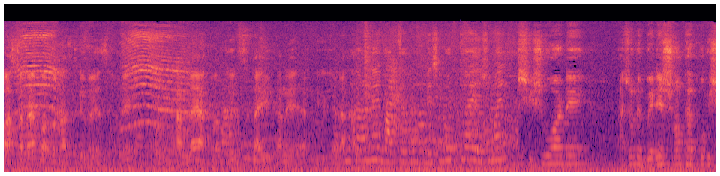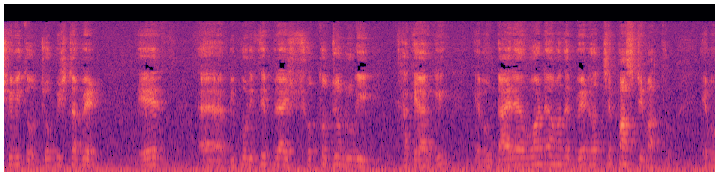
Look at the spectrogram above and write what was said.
বাচ্চাটা গত রাত্রি হয়েছে ঠান্ডায় আক্রান্ত হয়েছে তাই এখানে শিশু ওয়ার্ডে আসলে বেডের সংখ্যা খুবই সীমিত চব্বিশটা বেড। এর বিপরীতে প্রায় সত্তর জন রুগী থাকে আর কি এবং ডায়রিয়া ওয়ার্ডে আমাদের বেড হচ্ছে পাঁচটি মাত্র এবং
